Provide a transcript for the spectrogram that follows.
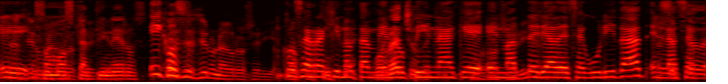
Eh, Somos cantineros. y ¿Qué es José, decir una grosería? José No, Regino también borrachos opina que- en materia de seguridad, en la Aceptada la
